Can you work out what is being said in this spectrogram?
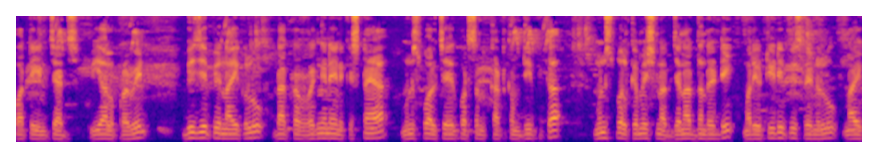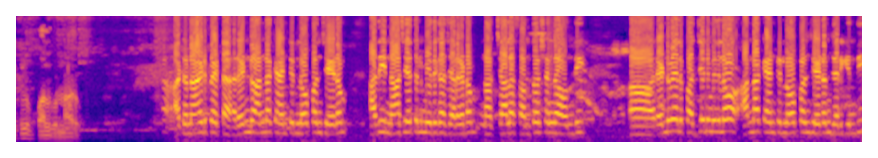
party incharge Viyala Praveen BJP నాయకులు doctor Ranginen Krishnaiah municipal chairperson Katakam Deepika municipal commissioner Janardhan Reddy మరియు టీడీపీ శ్రేణులు నాయకులు పాల్గొన్నారు. అటు నాయుడుపేట రెండు అన్న క్యాంటీన్లు ఓపెన్ చేయడం అది నా చేతుల మీదుగా జరగడం నాకు చాలా సంతోషంగా ఉంది. రెండు వేల పద్దెనిమిదిలో అన్న క్యాంటీన్లు ఓపెన్ చేయడం జరిగింది.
